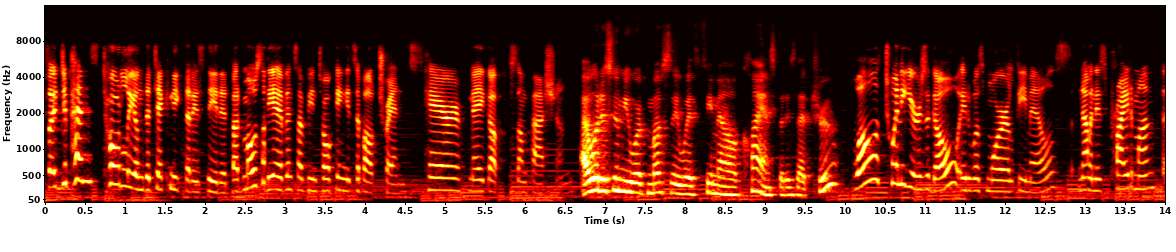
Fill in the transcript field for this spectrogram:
so it depends totally on the technique that is needed. But most of the events I've been talking, it's about trends, hair, makeup, some fashion. I would assume you work mostly with female clients, but is that true? Well, 20 years ago, it was more females. Now, when it's Pride Month,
